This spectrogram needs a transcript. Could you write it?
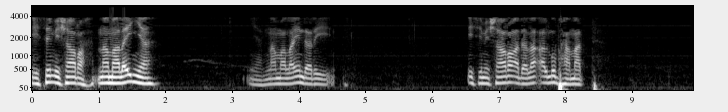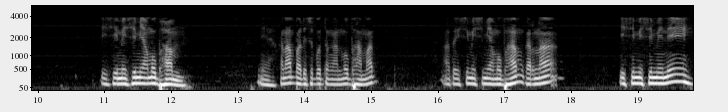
Isim isyarah Nama lainnya ya, Nama lain dari Isim isyarah adalah Al-Mubhamat Isim-isim yang mubham ya, Kenapa disebut dengan mubhamat Atau isim-isim yang mubham Karena Isim-isim ini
